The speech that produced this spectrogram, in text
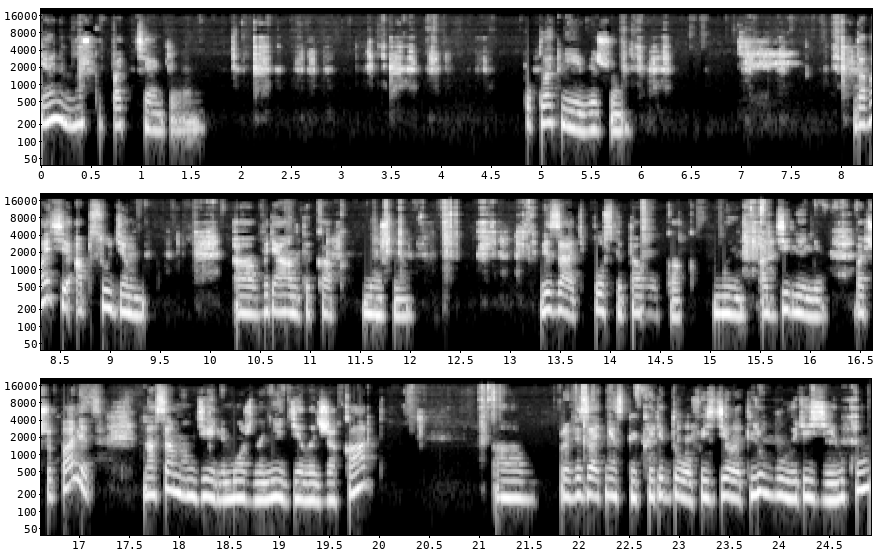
Я немножко подтягиваю. Поплотнее вяжу. Давайте обсудим а, варианты, как можно вязать после того, как мы отделили большой палец. На самом деле можно не делать жаккард, а, провязать несколько рядов и сделать любую резинку,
